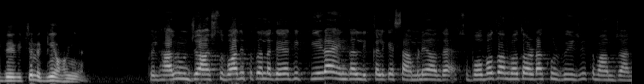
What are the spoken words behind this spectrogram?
ਦੇ ਵਿੱਚ ਲੱਗੀਆਂ ਹੋਈਆਂ ਨੇ ਫਿਲਹਾਲ ਹੁਣ ਜਾਂਚ ਤੋਂ ਬਾਅਦ ਹੀ ਪਤਾ ਲੱਗੇਗਾ ਕਿ ਕਿਹੜਾ ਐਂਗਲ ਨਿਕਲ ਕੇ ਸਾਹਮਣੇ ਆਉਂਦਾ ਹੈ ਸੋ ਬਹੁਤ ਬਹੁਤ ਧੰਨਵਾਦ ਤੁਹਾਡਾ ਕੁਲਵੀਰ ਜੀ तमाम ਜਾਣਕਾਰੀ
